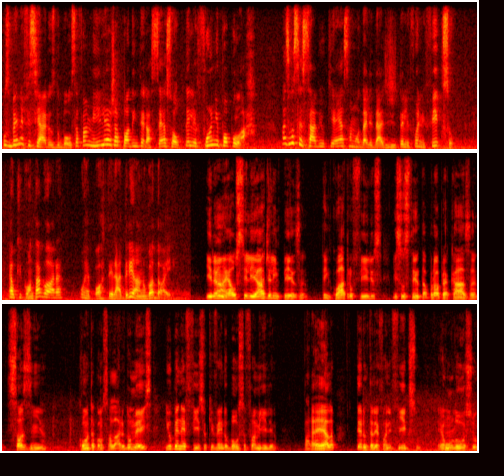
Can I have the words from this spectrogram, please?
Os beneficiários do Bolsa Família já podem ter acesso ao telefone popular. Mas você sabe o que é essa modalidade de telefone fixo? É o que conta agora o repórter Adriano Godoy. Irã é auxiliar de limpeza, tem quatro filhos e sustenta a própria casa sozinha. Conta com o salário do mês e o benefício que vem do Bolsa Família. Para ela, ter um telefone fixo é um luxo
